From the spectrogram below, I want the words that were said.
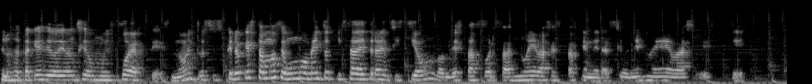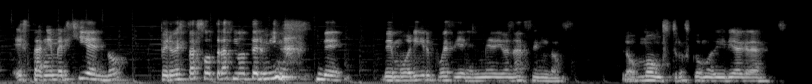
los ataques de odio han sido muy fuertes, ¿no? Entonces creo que estamos en un momento quizá de transición, donde estas fuerzas nuevas, estas generaciones nuevas, este, están emergiendo, pero estas otras no terminan de, de morir, pues y en el medio nacen los, los monstruos, como diría Gramsci.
